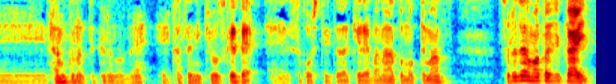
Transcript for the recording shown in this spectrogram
えー、寒くなってくるのでね、風に気をつけて、え、過ごしていただければなと思ってます。それではまた次回。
